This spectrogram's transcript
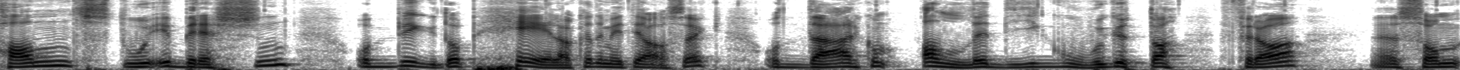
Han sto i bresjen og bygde opp hele akademiet til ASEC, og der kom alle de gode gutta fra eh, som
